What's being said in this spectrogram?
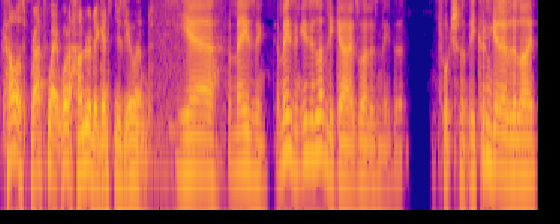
Carlos Brathwaite, what a hundred against New Zealand. Yeah, amazing, amazing. He's a lovely guy as well, isn't he? But unfortunately, couldn't get over the line.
